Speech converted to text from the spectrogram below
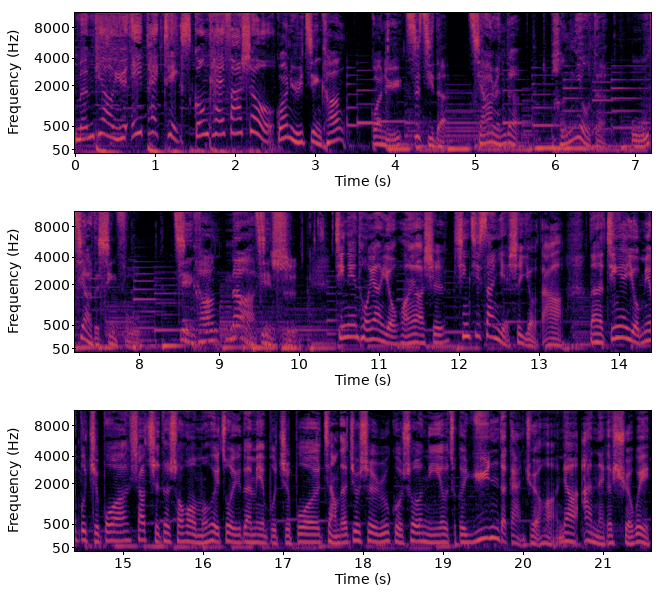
门票于 Apectix 公开发售。关于健康，关于自己的、家人的。朋友的无价的幸福，健康那件事。今天同样有黄药师，星期三也是有的啊。那今天有面部直播，消迟的时候我们会做一段面部直播，讲的就是如果说你有这个晕的感觉哈，你要按哪个穴位，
